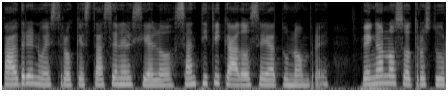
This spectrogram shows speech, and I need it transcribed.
Padre nuestro que estás en el cielo, santificado sea tu nombre. Venga a nosotros tu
